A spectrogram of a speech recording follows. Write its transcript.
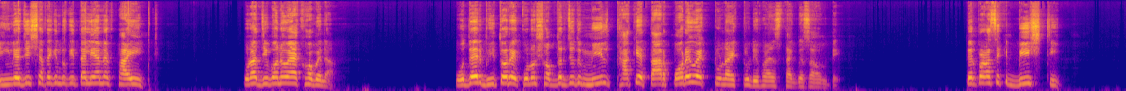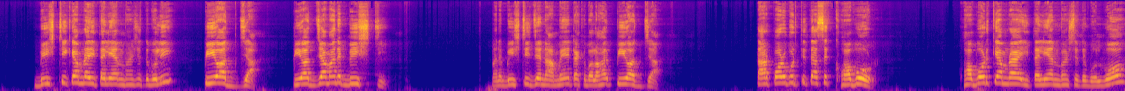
ইংরেজির সাথে কিন্তু কি ইতালিয়ানে ফাইট ওরা জীবনেও এক হবে না। ওদের ভিতরে কোনো শব্দের যদি মিল থাকে, তারপরেও একটু না একটু ডিফারেন্স থাকবে সাউন্ডে এরপর আছে কি বৃষ্টি। বৃষ্টিকে আমরা ইতালিয়ান ভাষাতে বলি পিয়জ্জা পিয়জ্জা মানে বৃষ্টি। মানে বৃষ্টির যে নামে এটাকে বলা হয় পিয়জ্জা। তার পরবর্তীতে আছে খবর। খবরকে আমরা ইতালিয়ান ভাষাতে বলব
